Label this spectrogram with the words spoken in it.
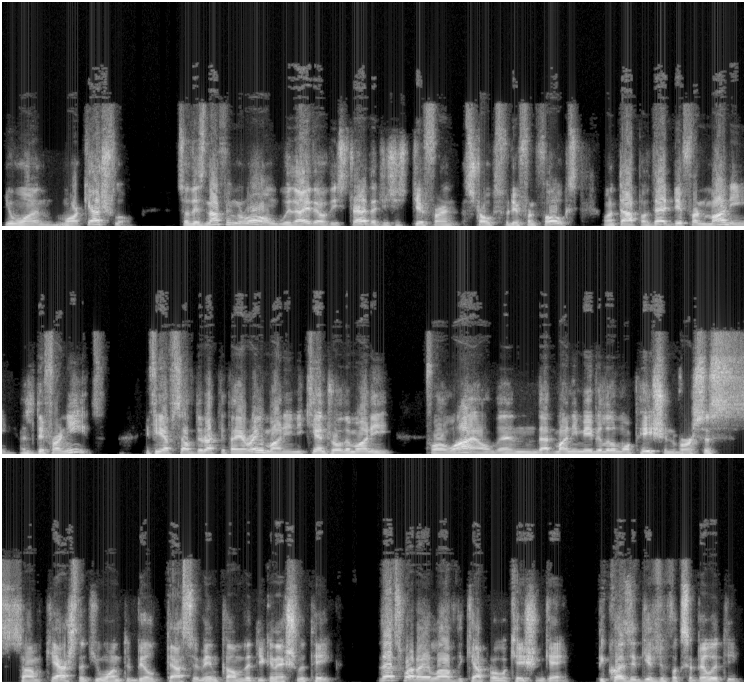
you want more cash flow. So there's nothing wrong with either of these strategies, just different strokes for different folks. On top of that, different money has different needs. If you have self-directed IRA money and you can't draw the money for a while, then that money may be a little more patient versus some cash that you want to build passive income that you can actually take. That's what I love the capital allocation game because it gives you flexibility.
